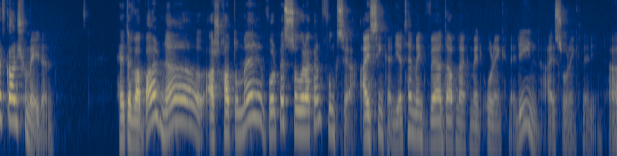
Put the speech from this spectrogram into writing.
եւ կանչում է իրեն։ Հետևաբար նա աշխատում է որպես սովորական ֆունկցիա։ Այսինքն, եթե մենք վերադառնանք մեր օրենքներին, այս օրենքներին, հա,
